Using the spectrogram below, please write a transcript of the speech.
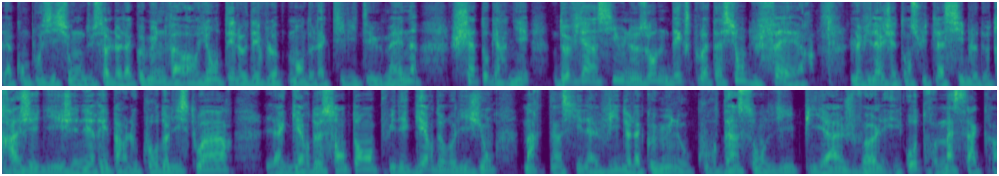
La composition du sol de la commune va orienter le développement de l'activité humaine. Château-Garnier devient ainsi une zone d'exploitation du fer. Le village est ensuite la cible de tragédies générées par le cours de l'histoire, la guerre de Cent Ans, puis les guerres de religion marquent ainsi la vie de la commune au cours d'incendies, pillages, vols et autres massacres.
